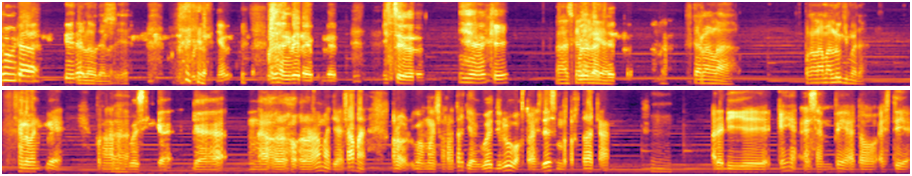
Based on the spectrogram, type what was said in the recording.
udah Udah udah lah, udah lah ya. bulan ya bulan deh deh bulan itu ya oke Nah sekarang Bulan ya, deh. sekarang lah. Pengalaman lu gimana? pengalaman gue pengalaman Nah. gue sih gak gak nggak horor amat ya. Sama kalau ngomongin soal terja gue dulu waktu SD sempet tertelat kan. Hmm. ada di kayaknya SMP atau SD ya.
